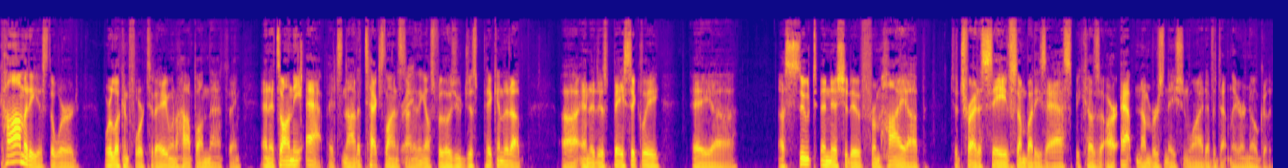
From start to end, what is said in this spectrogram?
Comedy is the word we're looking for today. We want to hop on that thing, and it's on the app. It's not a text line. It's not anything else. For those who are just picking it up, uh, and it is basically a uh, a suit initiative from high up to try to save somebody's ass because our app numbers nationwide evidently are no good.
